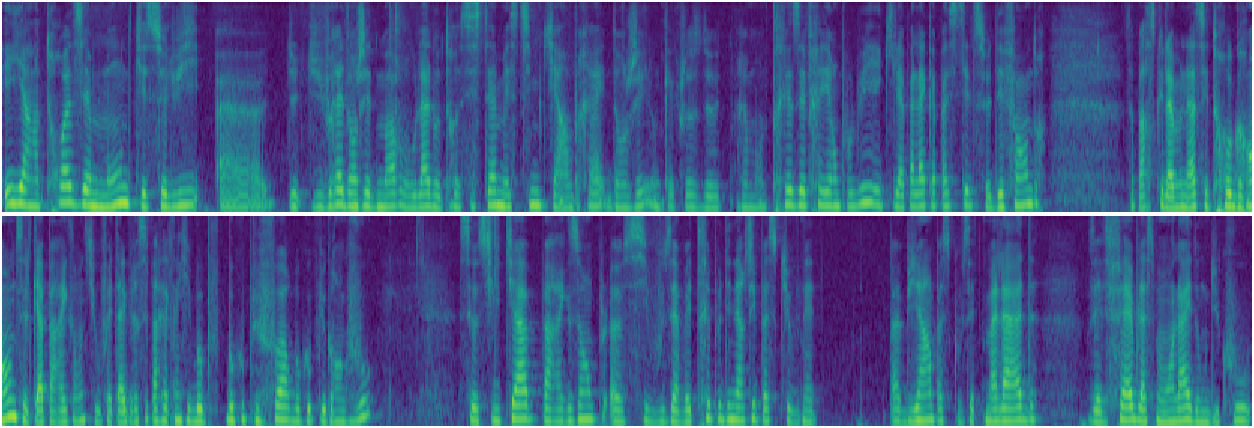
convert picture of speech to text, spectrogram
Et il y a un troisième monde qui est celui euh, du vrai danger de mort, où là, notre système estime qu'il y a un vrai danger, donc quelque chose de vraiment très effrayant pour lui, et qu'il n'a pas la capacité de se défendre. C'est parce que la menace est trop grande. C'est le cas, par exemple, si vous faites agresser par quelqu'un qui est beaucoup plus fort, beaucoup plus grand que vous. C'est aussi le cas, par exemple, euh, si vous avez très peu d'énergie parce que vous n'êtes pas bien, parce que vous êtes malade, vous êtes faible à ce moment-là et donc du coup,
